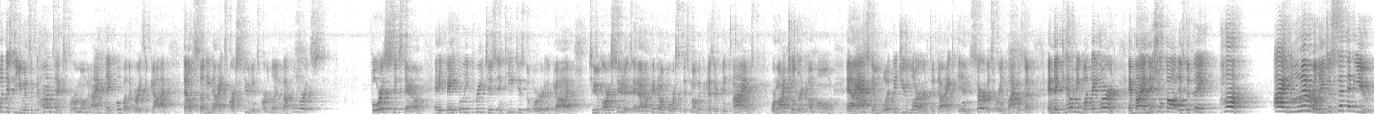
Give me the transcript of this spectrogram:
put this to you in some context for a moment. I am thankful by the grace of God that on Sunday nights our students are led by Forrest. Forrest sits down and he faithfully preaches and teaches the Word of God to our students. And I'm picking on Forrest at this moment because there's been times where my children come home and I ask them, What did you learn tonight in service or in Bible study? And they tell me what they learned. And my initial thought is to think, Huh, I literally just said that to you.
